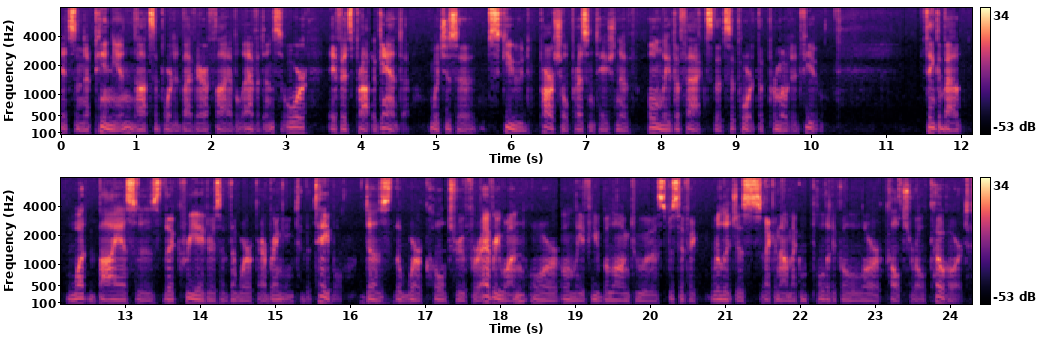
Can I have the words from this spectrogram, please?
it's an opinion not supported by verifiable evidence, or if it's propaganda which is a skewed, partial presentation of only the facts that support the promoted view. Think about what biases the creators of the work are bringing to the table. Does the work hold true for everyone, or only if you belong to a specific religious, economic, political, or cultural cohort?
